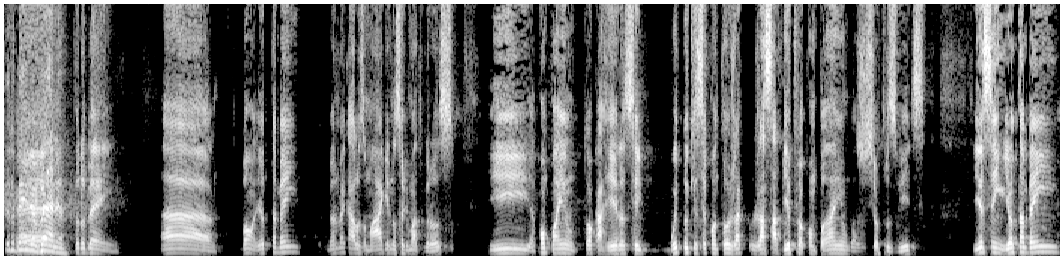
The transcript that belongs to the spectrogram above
Tudo bem, meu velho? Tudo bem. Ah, bom, eu também. Meu nome é Carlos Magno, sou de Mato Grosso. E acompanho tua carreira. Sei muito do que você contou, já, já sabia porque eu acompanho, assisti outros vídeos. E assim, eu também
